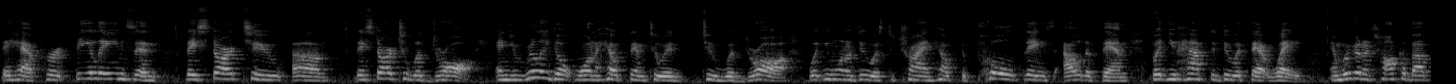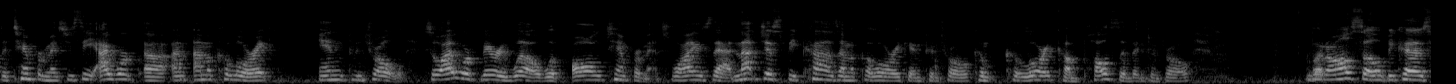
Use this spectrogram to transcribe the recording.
they have hurt feelings and they start to um, they start to withdraw and you really don't want to help them to to withdraw what you want to do is to try and help to pull things out of them but you have to do it that way and we're going to talk about the temperaments you see i work uh, I'm, I'm a choleric in control. So I work very well with all temperaments. Why is that? Not just because I'm a choleric in control, com- choleric compulsive in control, but also because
